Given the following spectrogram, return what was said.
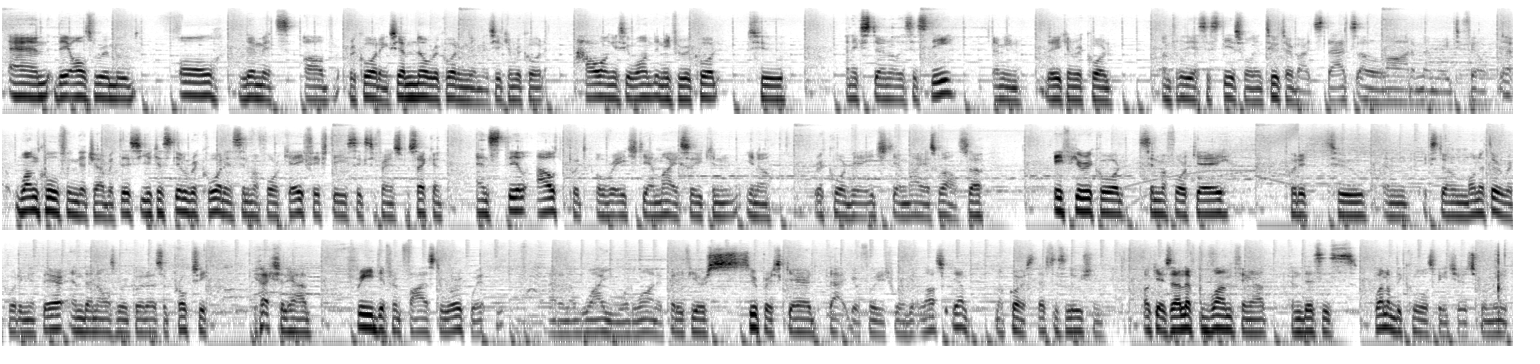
and they also removed all limits of recording. So you have no recording limits. You can record how long as you want and if you record to an external SSD, I mean, there you can record until the SSD is full in 2 terabytes. That's a lot of memory to fill. Yeah, one cool thing that you have with this, you can still record in Cinema 4K, 50, 60 frames per second, and still output over HDMI. So you can, you know, record via HDMI as well. So if you record Cinema 4K, put it to an external monitor, recording it there, and then also record it as a proxy, you actually have three different files to work with. I don't know why you would want it, but if you're super scared that your footage will get lost, yeah, of course, that's the solution. Okay, so I left one thing out, and this is one of the coolest features for me.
